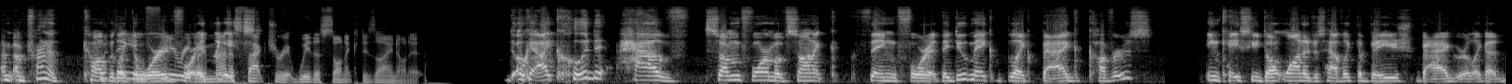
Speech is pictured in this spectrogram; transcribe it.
I'm I'm trying to come up with like the word for it. It's like manufacture it with a Sonic design on it? Okay, I could have some form of Sonic thing for it. They do make like bag covers in case you don't want to just have like the beige bag or like a,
